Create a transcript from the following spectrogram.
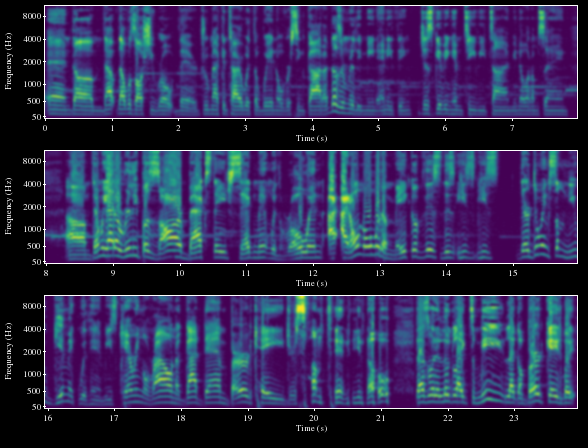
And um, that that was all she wrote there. Drew McIntyre with the win over Sin Cara doesn't really mean anything. Just giving him TV time. You know what I'm saying? Um, then we had a really bizarre backstage segment with Rowan. I, I don't know what to make of this. This he's he's they're doing some new gimmick with him. He's carrying around a goddamn bird cage or something, you know? That's what it looked like to me, like a bird cage. But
